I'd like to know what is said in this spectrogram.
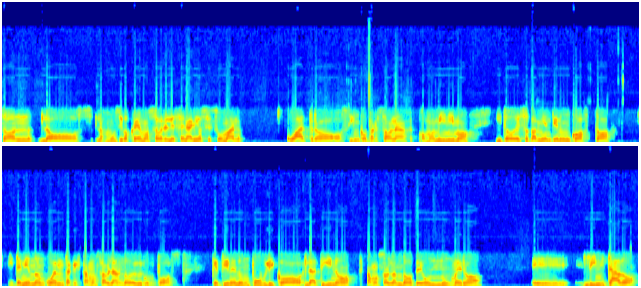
son los, los músicos que vemos sobre el escenario se suman cuatro o cinco personas como mínimo y todo eso también tiene un costo. Y teniendo en cuenta que estamos hablando de grupos que tienen un público latino, estamos hablando de un número eh, limitado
